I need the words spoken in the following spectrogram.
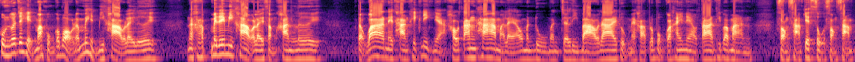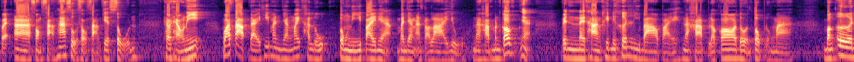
คุณก็จะเห็นว่าผมก็บอกแล้วไม่เห็นมีข่าวอะไรเลยนะครับ ไม่ได้มีข่าวอะไรสำคัญเลย แต่ว่าในทางเทคนิคเนี่ยเขาตั้งท่ามาแล้ว มันดูมันจะรีบาวได้ถูกไหมครับ แล้วผมก็ให้แนวต้านที่ประมาณ 2 3 7 0 2 3อ่า2 3 5 0 2 3 7 0 แถวๆนี้ว่าตราบใดที่มันยังไม่ทะลุตรงนี้ไปเนี่ย มันยังอันตรายอยู่นะครับ มันก็เนี่ยเป็นในทางเทคนิครีบาวไปนะครับ แล้วก็โดนตบลงมาบังเอิญ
